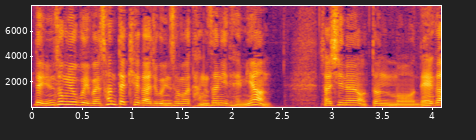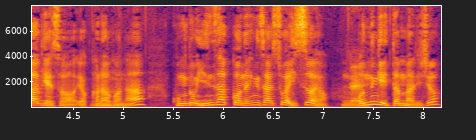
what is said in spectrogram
근데 윤석열 후보 이번에 선택해가지고 윤석열 후보가 당선이 되면 자신은 어떤 뭐 내각에서 역할하거나 음. 공동 인사권을 행사할 수가 있어요. 네. 얻는 게 있단 말이죠.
